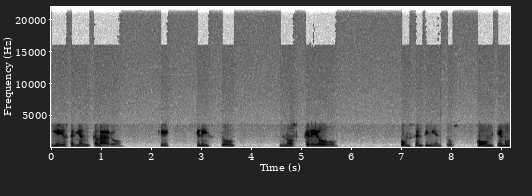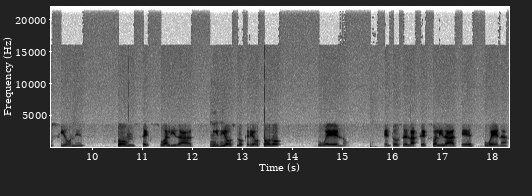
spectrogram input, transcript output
Y ellos tenían claro que Cristo nos creó con sentimientos, con emociones, con sexualidad, y Dios lo creó todo bueno. Entonces la sexualidad es buena.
